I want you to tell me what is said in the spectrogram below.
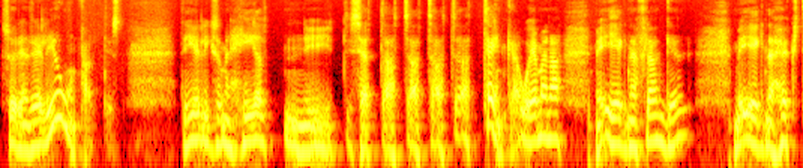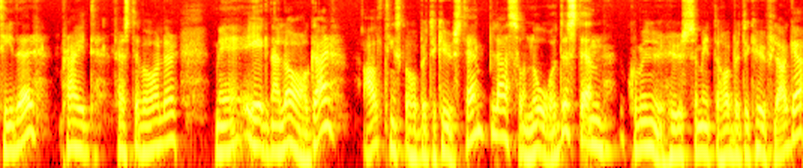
så är det en religion faktiskt. Det är liksom en helt nytt sätt att, att, att, att tänka. Och jag menar, med egna flaggor, med egna högtider, Pridefestivaler, med egna lagar. Allting ska hbtq-stämplas och nådes den kommunhus som inte har hbtq-flagga.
